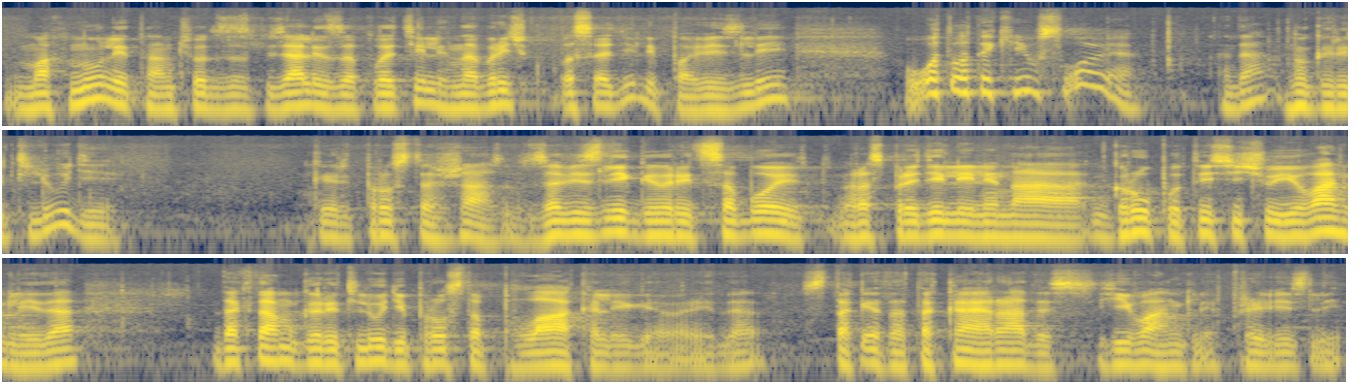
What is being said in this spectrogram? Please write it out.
махнули там, что-то взяли, заплатили, на бричку посадили, повезли. Вот вот такие условия, да. Но, говорит, люди, говорит, просто жаждут. Завезли, говорит, с собой, распределили на группу тысячу Евангелий, да, так там, говорит, люди просто плакали, говорит, да. Это такая радость, Евангелие привезли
